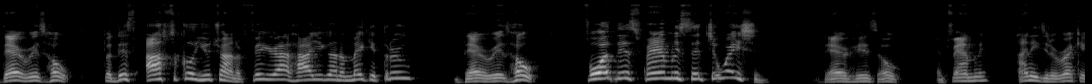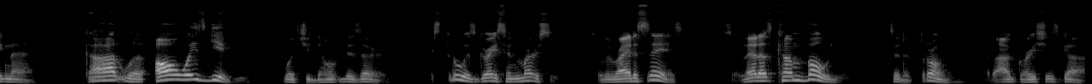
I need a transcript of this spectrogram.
there is hope for this obstacle you're trying to figure out how you're going to make it through, there is hope. For this family situation, there is hope. And family, I need you to recognize God will always give you what you don't deserve. It's through his grace and mercy. So the writer says, So let us come boldly to the throne of our gracious God.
